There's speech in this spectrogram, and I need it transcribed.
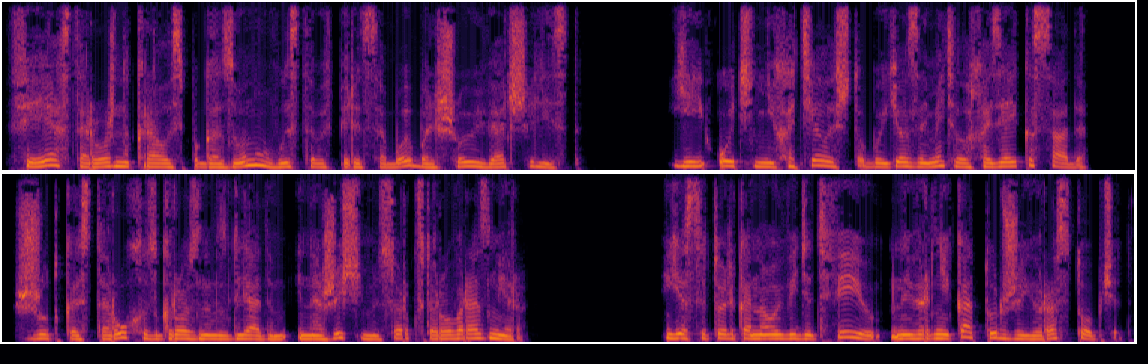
Фея осторожно кралась по газону, выставив перед собой большой увядший лист. Ей очень не хотелось, чтобы ее заметила хозяйка сада, жуткая старуха с грозным взглядом и ножищами 42 размера, если только она увидит фею, наверняка тут же ее растопчет.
